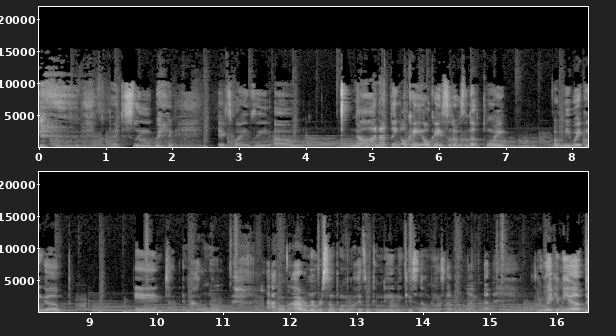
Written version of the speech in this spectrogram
go back to sleep. X, Y, and Z. Um, no, and I think okay, okay. So there was another point of me waking up, and and I don't know, I don't know. I remember some point my husband coming in and kissing on me and stuff, and I'm like, uh, "You're waking me up,"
